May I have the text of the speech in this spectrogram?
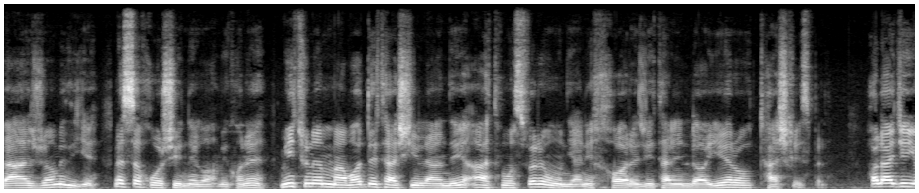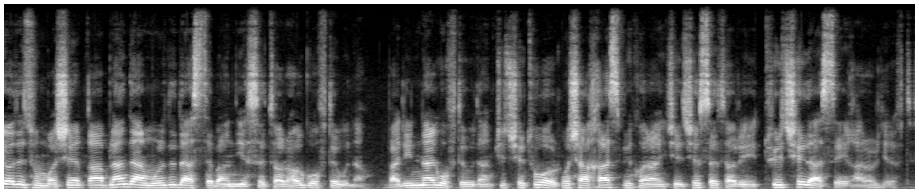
به اجرام دیگه مثل خورشید نگاه می‌کنه می‌تونه مواد تشکیل دهنده اتمسفر اون یعنی خارجی ترین لایه رو تشخیص بده. حالا اگه یادتون باشه قبلا در مورد دستبندی ستاره ها گفته بودم. ولی نگفته بودم که چطور مشخص می‌کنن که چه ستاره توی چه دسته قرار گرفته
